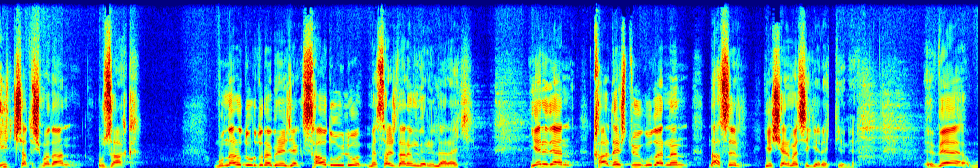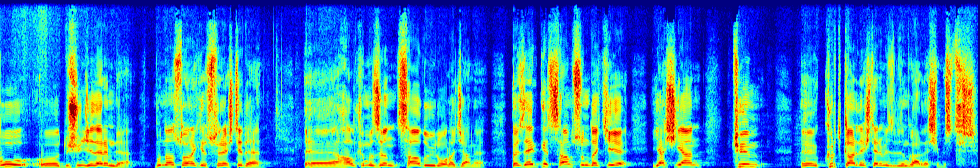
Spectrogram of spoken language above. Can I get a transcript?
İç çatışmadan uzak, bunları durdurabilecek sağduyulu mesajların verilerek yeniden kardeş duygularının nasıl yeşermesi gerektiğini ve bu e, düşüncelerimle bundan sonraki süreçte de e, halkımızın sağduyulu olacağını özellikle Samsun'daki yaşayan tüm e, Kürt kardeşlerimiz bizim kardeşimizdir.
